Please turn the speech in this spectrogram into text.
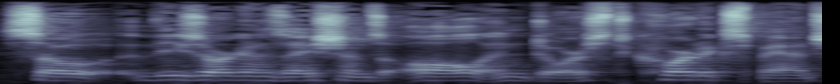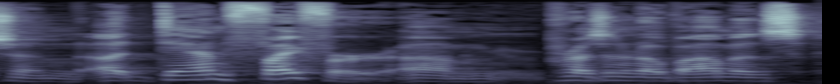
So these organizations all endorsed court expansion. Uh, Dan Pfeiffer, um, President Obama's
